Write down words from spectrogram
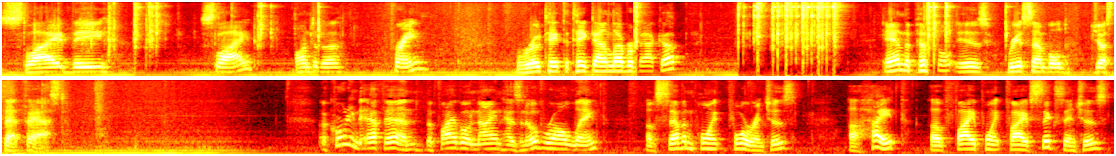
Slide the slide onto the frame. Rotate the takedown lever back up. And the pistol is reassembled just that fast. According to FN, the 509 has an overall length of 7.4 inches, a height of 5.56 inches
